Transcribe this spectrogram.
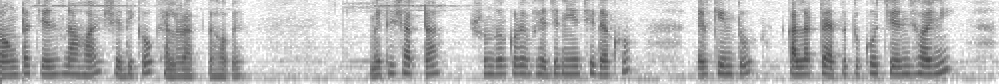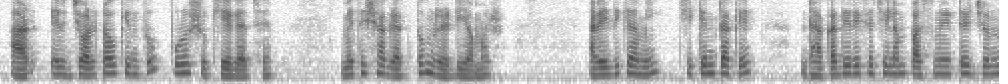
রঙটা চেঞ্জ না হয়, সেদিকেও খেয়াল রাখতে হবে। মেথি শাকটা সুন্দর করে ভেজে নিয়েছি, দেখো। এর কিন্তু কালারটা এতটুকু চেঞ্জ হয়নি, আর এর জলটাও কিন্তু পুরো শুকিয়ে গেছে। মেথি শাক একদম রেডি আমার। আর এদিকে আমি চিকেনটাকে ঢাকা দিয়ে রেখেছিলাম পাঁচ মিনিটের জন্য।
